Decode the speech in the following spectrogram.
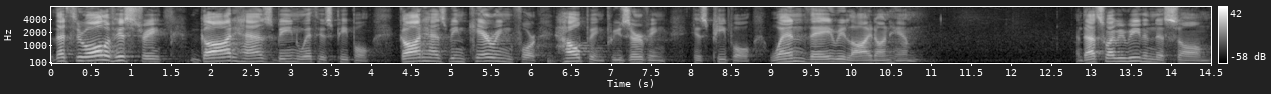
that through all of history, God has been with his people. God has been caring for, helping, preserving his people when they relied on him. And that's why we read in this psalm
